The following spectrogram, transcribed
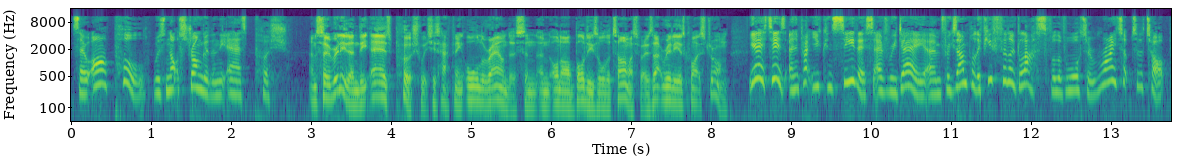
So our pull was not stronger than the air's push. And so, really, then, the air's push, which is happening all around us and, and on our bodies all the time, I suppose, that really is quite strong. Yeah, it is. And in fact, you can see this every day. Um, for example, if you fill a glass full of water right up to the top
